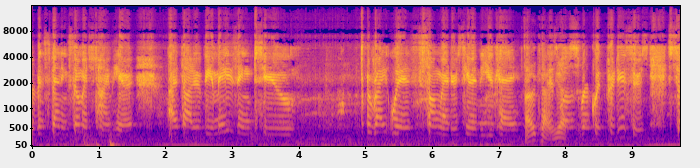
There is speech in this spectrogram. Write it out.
I've been spending so much time here. I thought it would be amazing to write with songwriters here in the UK. Okay, As well as work with producers. So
